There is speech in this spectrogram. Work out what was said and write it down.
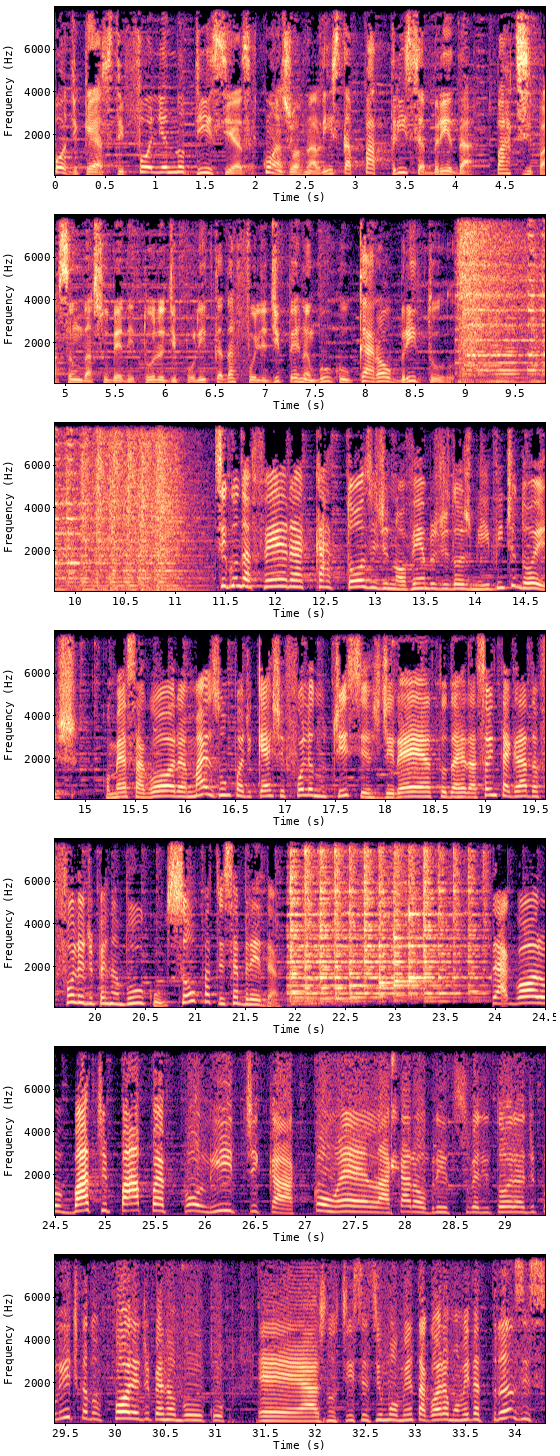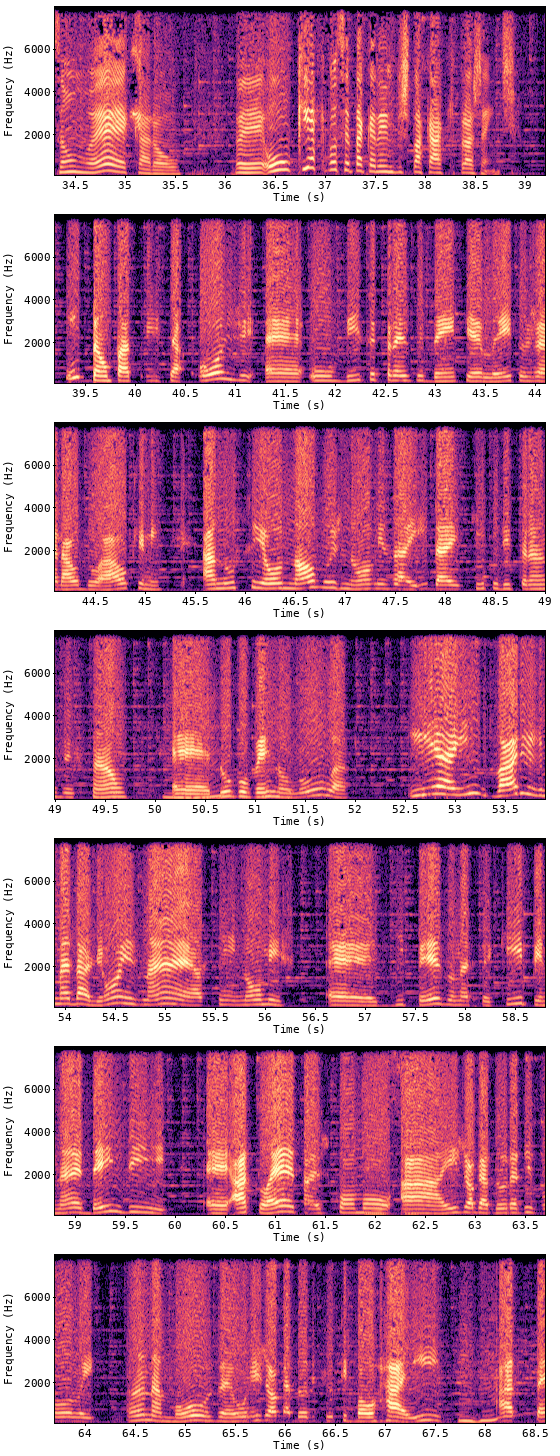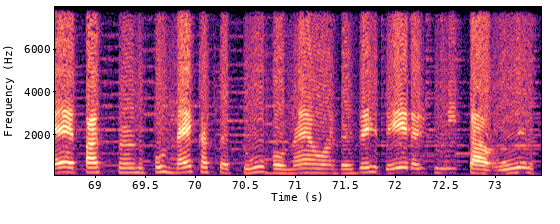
Podcast Folha Notícias, com a jornalista Patrícia Breda. Participação da subeditora de política da Folha de Pernambuco, Carol Brito. Segunda-feira, 14 de novembro de 2022. Começa agora mais um podcast Folha Notícias, direto da redação integrada Folha de Pernambuco. Sou Patrícia Breda. Agora o bate-papo é política com ela, Carol Brito, subeditora de política do Folha de Pernambuco. É, as notícias e o momento agora é o momento da transição, não é, Carol? É, o que é que você está querendo destacar aqui para gente? Então, Patrícia, hoje é, o vice-presidente eleito, Geraldo Alckmin, anunciou novos nomes aí da equipe de transição é, uhum. é, do governo Lula. E aí vários medalhões, né? Assim, nomes é, de peso nessa equipe, né? Desde é, atletas como a ex-jogadora de vôlei Ana Moser, o ex-jogador de futebol Raiz, uhum. até passando por Neca Setúbal, né, uma das herdeiras do Itaú,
